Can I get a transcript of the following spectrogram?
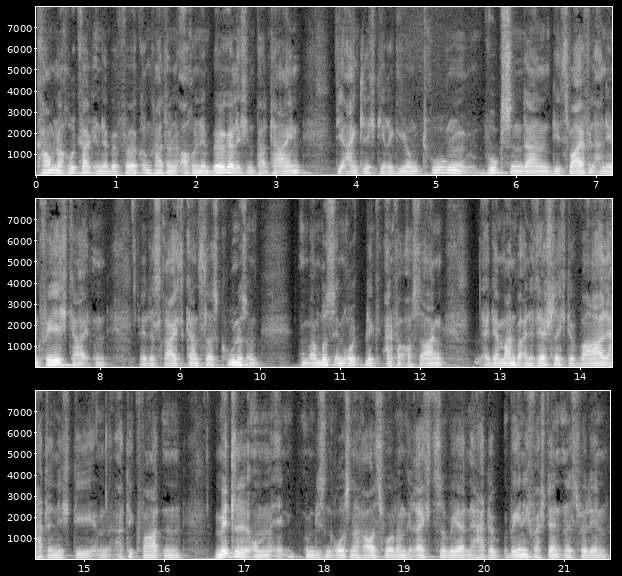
kaum noch Rückhalt in der Bevölkerung hatte und auch in den bürgerlichen Parteien, die eigentlich die Regierung trugen, wuchsen dann die Zweifel an den Fähigkeiten äh, des Reichskanzlers Kuhnes und man muss im Rückblick einfach auch sagen, äh, der Mann war eine sehr schlechte Wahl, er hatte nicht die ähm, adäquaten Mittel, um, um diesen großen Herausforderungen gerecht zu werden. Er hatte wenig Verständnis für den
